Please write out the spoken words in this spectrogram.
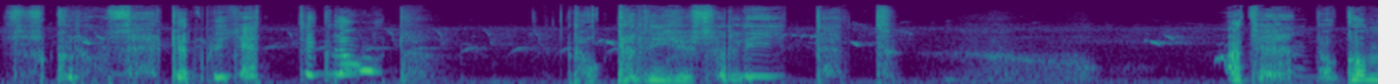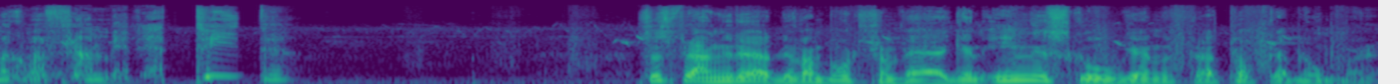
så skulle hon säkert bli jätteglad. Klockan är ju så litet. Att jag ändå kommer komma fram i rätt tid. Så sprang Rödluvan bort från vägen in i skogen för att plocka blommor.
